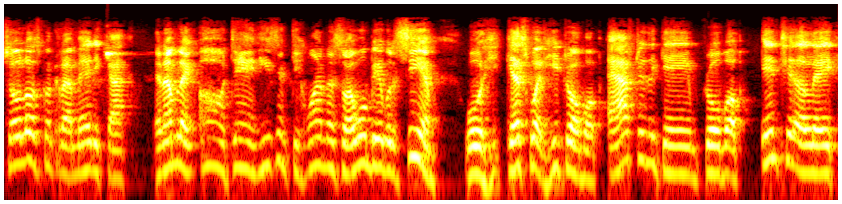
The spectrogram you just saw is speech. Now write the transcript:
Xolos contra America, and I'm like, oh dang, he's in Tijuana, so I won't be able to see him. Well, he, guess what? He drove up after the game, drove up into LA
